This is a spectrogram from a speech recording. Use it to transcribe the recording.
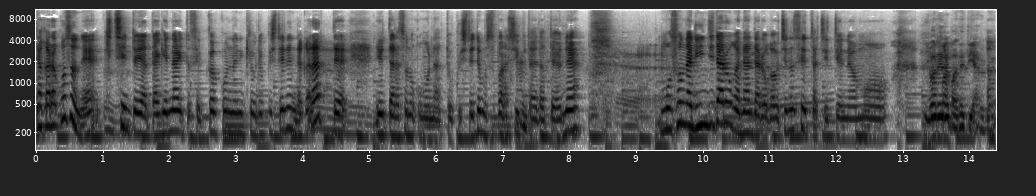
だからこそねきちんとやってあげないとせっかくこんなに協力してるんだからって言ったらその子も納得してでも素晴らしい舞台だったよね。もうそんな臨時だろうがなんだろうがうちの生徒たちっていうのはもう言われれば出てやるあ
